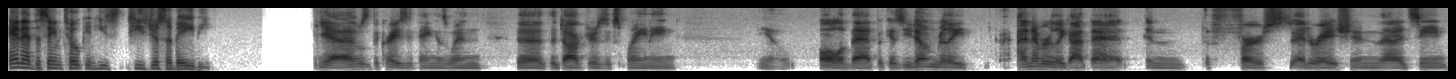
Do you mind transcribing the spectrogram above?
And at the same token, he's he's just a baby. Yeah, that was the crazy thing is when the the doctor is explaining, you know, all of that because you don't really, I never really got that in the first iteration that I'd seen.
